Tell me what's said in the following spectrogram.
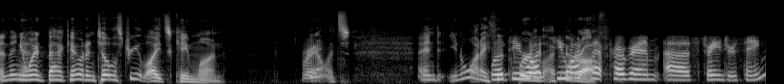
and then you went back out until the streetlights came on. Right. You know, it's and you know what I well, think we're a watch, lot do you watch off. that program, uh, Stranger Things?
